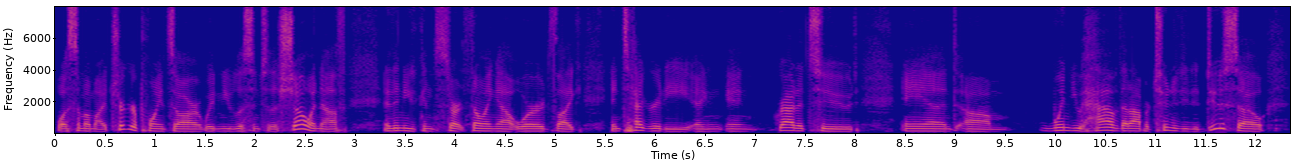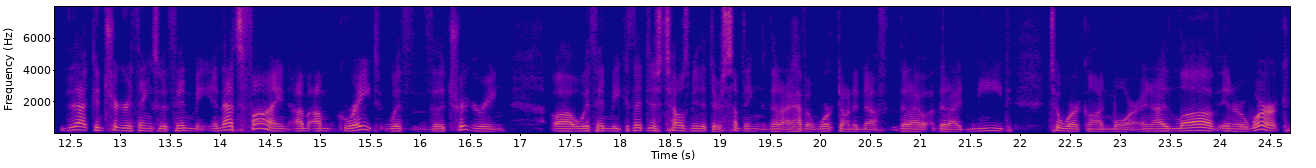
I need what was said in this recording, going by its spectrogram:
what some of my trigger points are when you listen to the show enough. And then you can start throwing out words like integrity and, and gratitude. And um, when you have that opportunity to do so, that can trigger things within me. And that's fine. I'm, I'm great with the triggering. Uh, within me because that just tells me that there's something that I haven't worked on enough that I that I need to work on more. And I love inner work.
